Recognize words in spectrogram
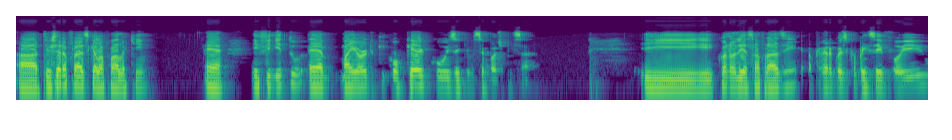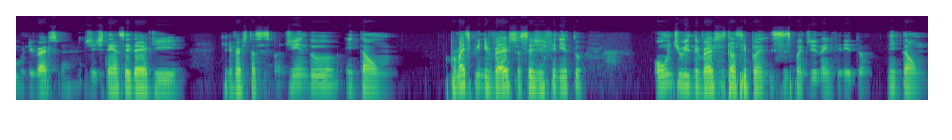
A terceira frase que ela fala aqui é: infinito é maior do que qualquer coisa que você pode pensar. E quando eu li essa frase, a primeira coisa que eu pensei foi o universo. Né? A gente tem essa ideia de que o universo está se expandindo, então, por mais que o universo seja infinito, onde o universo está se expandindo é infinito. Então,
